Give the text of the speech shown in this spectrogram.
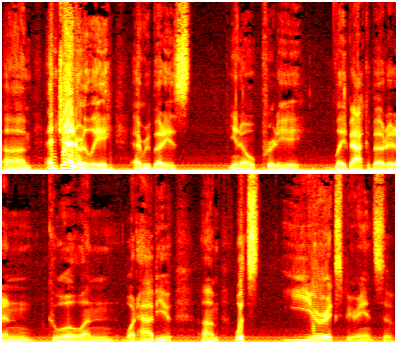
Um, and generally, everybody's you know pretty laid back about it and cool and what have you. Um, what's your experience of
